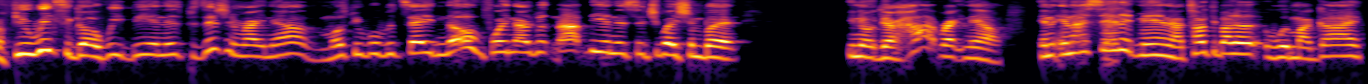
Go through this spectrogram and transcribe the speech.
a few weeks ago, we'd be in this position right now. Most people would say no, 49ers would not be in this situation, but you know, they're hot right now. And and I said it, man. I talked about it with my guy,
